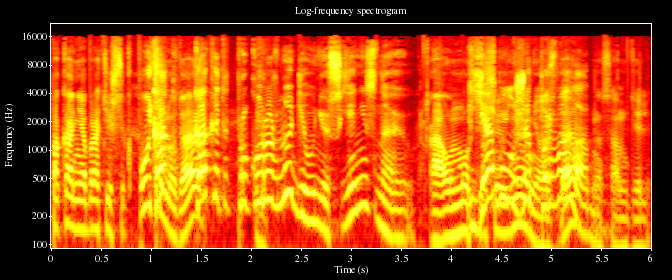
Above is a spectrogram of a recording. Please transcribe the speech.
пока не обратишься к Путину, Как, да, как этот прокурор ноги унес, я не знаю. а он, может, Я еще бы уже унес, порвала да, на самом деле.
